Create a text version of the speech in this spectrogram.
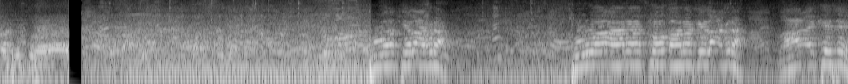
Dua kela agra. Arah dua arah kela agra. Naik ke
